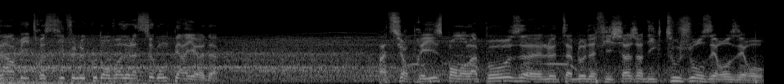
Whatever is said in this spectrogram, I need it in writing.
L'arbitre siffle le coup d'envoi de la seconde période. Pas de surprise pendant la pause, le tableau d'affichage indique toujours 0-0.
